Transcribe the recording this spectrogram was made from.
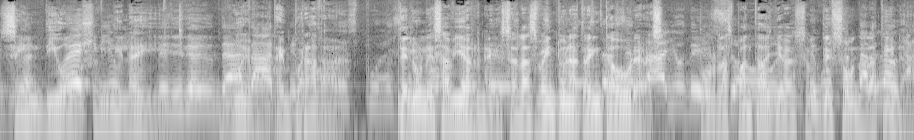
Sin Dios ni ley. Nueva temporada. De lunes a viernes a las 21.30 horas. Por las pantallas de Zona Latina.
